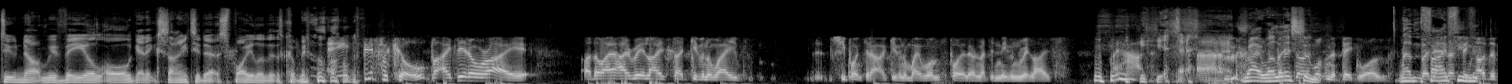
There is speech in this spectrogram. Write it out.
to not reveal or get excited at a spoiler that's coming along? It's difficult, but I did all right. Although I, I realised I'd given away. She pointed out I'd given away one spoiler, and I didn't even realise I had. yeah. Um, Right, well, but it's not- listen. it wasn't a big one. Um, but then I think other.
